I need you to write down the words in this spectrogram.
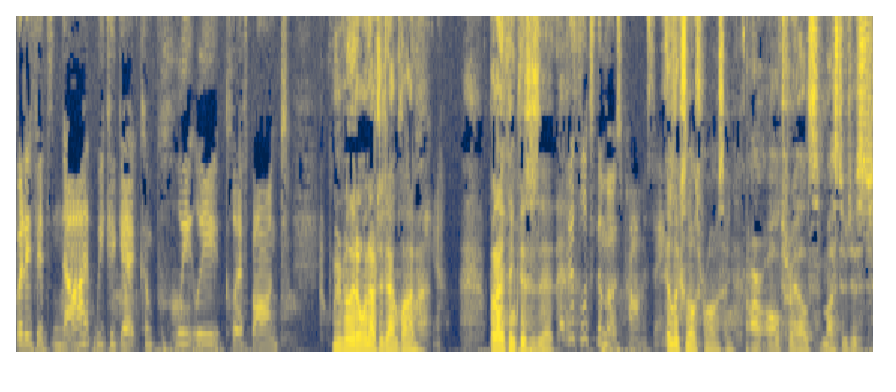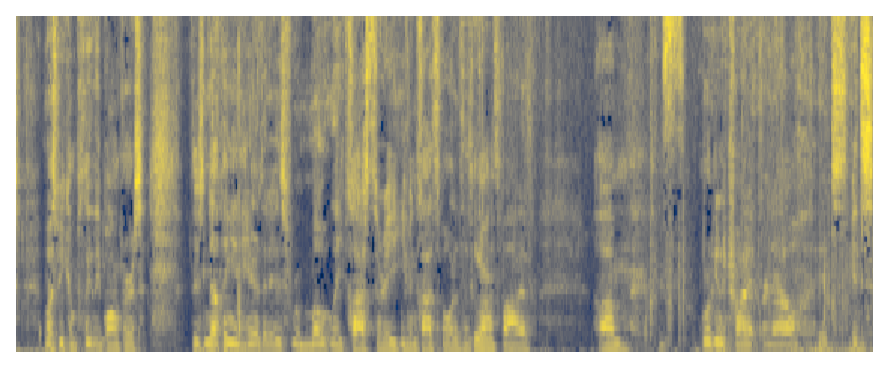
but if it's not, we could get completely cliff bonked. We really don't want to have to down climb. But I think this is it. This looks the most promising. It looks the most promising. Our AllTrails must have just must be completely bonkers. There's nothing in here that is remotely class three, even class four. This is Yeah. class five. Um, we're gonna try it for now. It's it's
